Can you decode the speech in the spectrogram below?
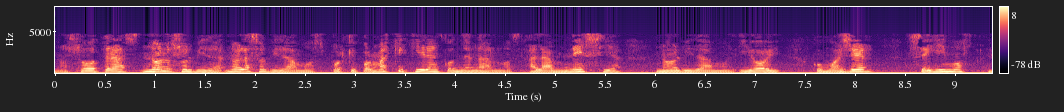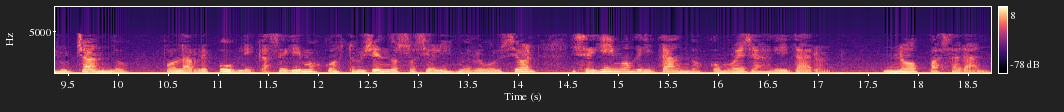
nosotras, no, los olvida, no las olvidamos, porque por más que quieran condenarnos a la amnesia, no olvidamos. Y hoy, como ayer, seguimos luchando por la República, seguimos construyendo socialismo y revolución y seguimos gritando como ellas gritaron, no pasarán.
